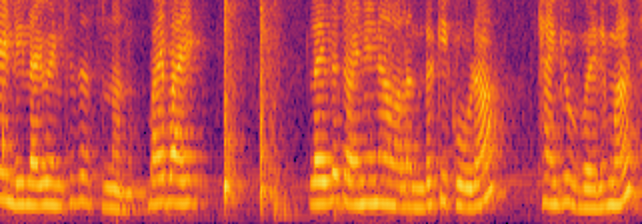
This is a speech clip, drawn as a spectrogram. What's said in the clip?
ఓకే అండి లైవ్ ఎండ్ చేసేస్తున్నాను. బాయ్ బాయ్ లైవ్లో జాయిన్ అయిన వాళ్ళందరికీ కూడా థ్యాంక్ యూ వెరీ మచ్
